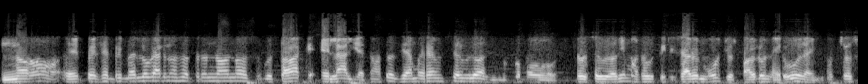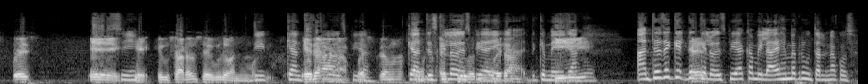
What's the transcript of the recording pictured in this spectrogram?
No, eh, pues en primer lugar nosotros no nos gustaba que el alias, nosotros decíamos era un seudónimo, como los seudónimos se utilizaron muchos, Pablo Neruda y muchos pues eh, que, usaron seudónimos. Que antes era, pues, que lo despida, que, me diga, antes de, que, de que lo despida Camila, déjeme preguntarle una cosa.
